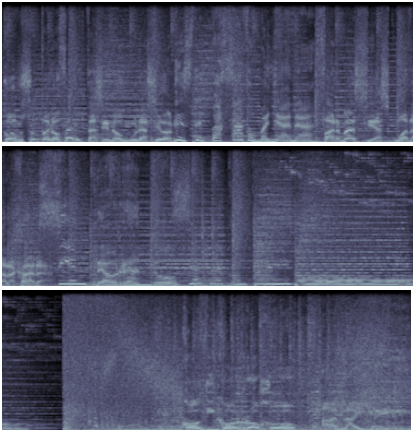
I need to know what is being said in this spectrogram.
Con super ofertas de inauguración. Desde pasado mañana. Farmacias Guadalajara. Siempre ahorrando. Siempre contigo. Código Rojo al aire.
